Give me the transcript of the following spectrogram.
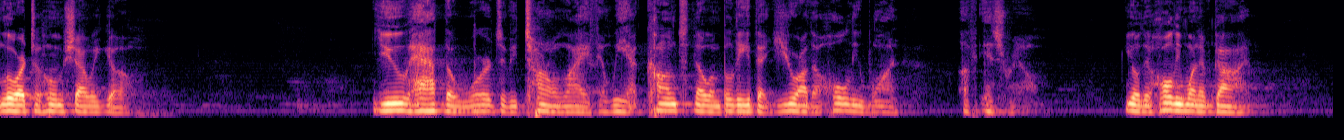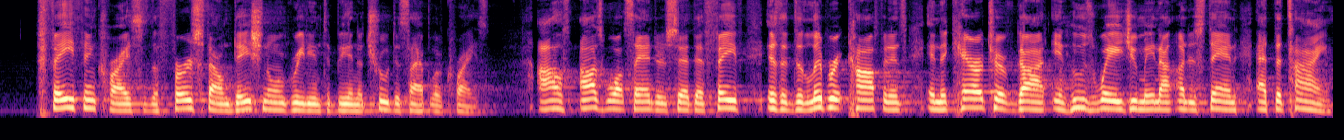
Lord, to whom shall we go? You have the words of eternal life, and we have come to know and believe that you are the Holy One of Israel. You are the Holy One of God. Faith in Christ is the first foundational ingredient to being a true disciple of Christ. Oswald Sanders said that faith is a deliberate confidence in the character of God in whose ways you may not understand at the time.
